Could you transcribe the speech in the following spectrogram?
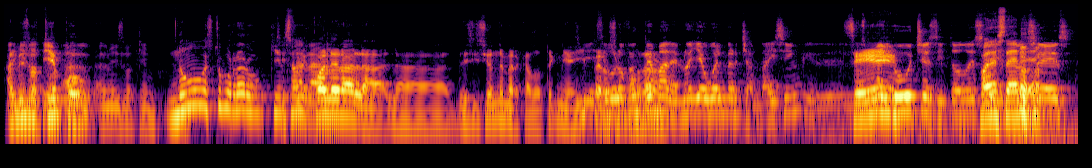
Al mismo tiempo. al, al mismo tiempo. No, estuvo raro. ¿Quién Sí, sabe raro. cuál era la, la decisión de mercadotecnia ahí? Sí, pero seguro se fue un tema de no llegó el merchandising, eh, los Sí. peluches y todo eso. Puede y ser, ¿eh? entonces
